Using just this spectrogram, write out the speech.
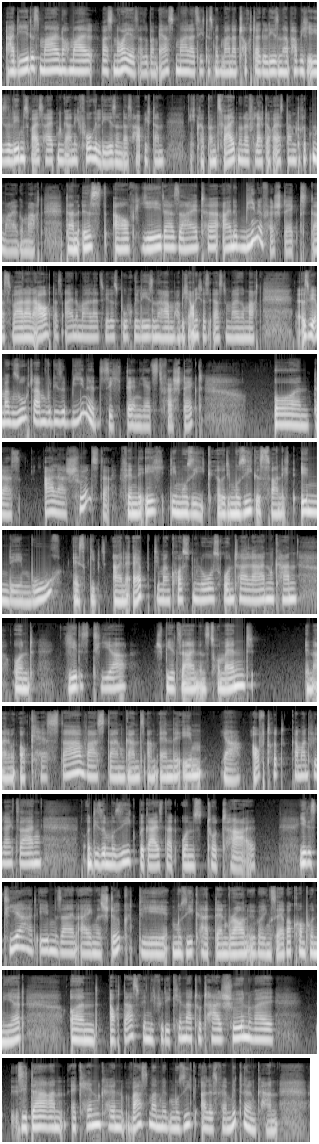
hat jedes Mal nochmal was Neues. Also beim ersten Mal, als ich das mit meiner Tochter gelesen habe, habe ich ihr diese Lebensweisheiten gar nicht vorgelesen. Das habe ich dann, ich glaube, beim zweiten oder vielleicht auch erst beim dritten Mal gemacht. Dann ist auf jeder Seite eine Biene versteckt. Das war dann auch das eine Mal, als wir das Buch gelesen haben, habe ich auch nicht das erste Mal gemacht, als wir immer gesucht haben, wo diese Biene sich denn jetzt versteckt. Und das Allerschönste finde ich die Musik. Also die Musik ist zwar nicht in dem Buch, es gibt eine App, die man kostenlos runterladen kann und jedes Tier spielt sein Instrument in einem Orchester, was dann ganz am Ende eben, ja, auftritt, kann man vielleicht sagen. Und diese Musik begeistert uns total. Jedes Tier hat eben sein eigenes Stück. Die Musik hat Dan Brown übrigens selber komponiert. Und auch das finde ich für die Kinder total schön, weil sie daran erkennen können, was man mit Musik alles vermitteln kann.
